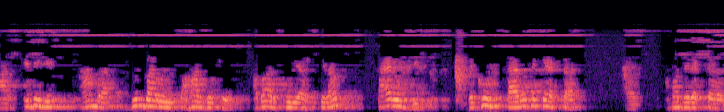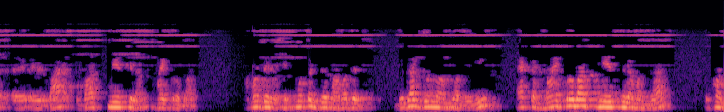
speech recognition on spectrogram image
আর এদিকে আমরা দুইবার ওই পাহাড় দেখে আবার ঘুরে আসছিলাম কায়রোর দিকে। দেখুন, কায়রো থেকে একটা আমাদের একটা বাস নিয়েছিলাম মাইক্রো বাস আমাদের হিকমতের জন্য, আমাদের বোঝার জন্য আমরা বলি, একটা মাইক্রোবাস নিয়েছিলাম আমরা, ওখান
